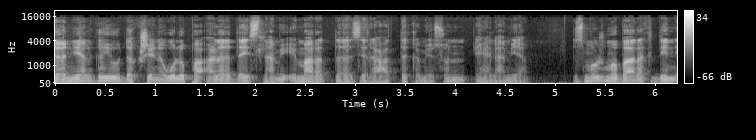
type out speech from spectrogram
د نیالګیو د کښېنولو په اړه د اسلامي امارت د زراعت د کمېسیون اعلامیه، زموږ مبارک دین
